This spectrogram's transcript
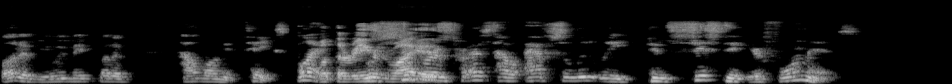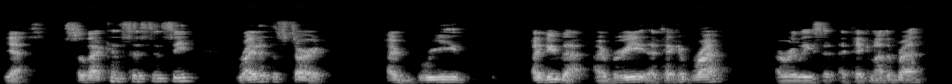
fun of you. We make fun of how long it takes. But, But the we're reason why super is impressed how absolutely consistent your form is. yes. So that consistency, right at the start, I breathe. I do that. I breathe. I take a breath. I release it. I take another breath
